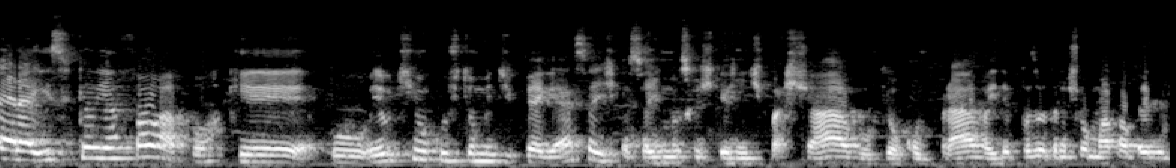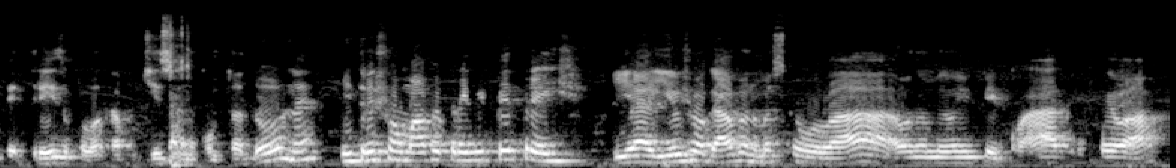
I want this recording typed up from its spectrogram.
Era isso que eu ia falar, porque o- eu tinha o costume de pegar essas, essas músicas que a gente baixava, que eu comprava, e depois eu transformava para MP3, eu colocava o disco no computador, né? E transformava para MP3. E aí eu jogava no meu celular ou no meu MP4, sei lá.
